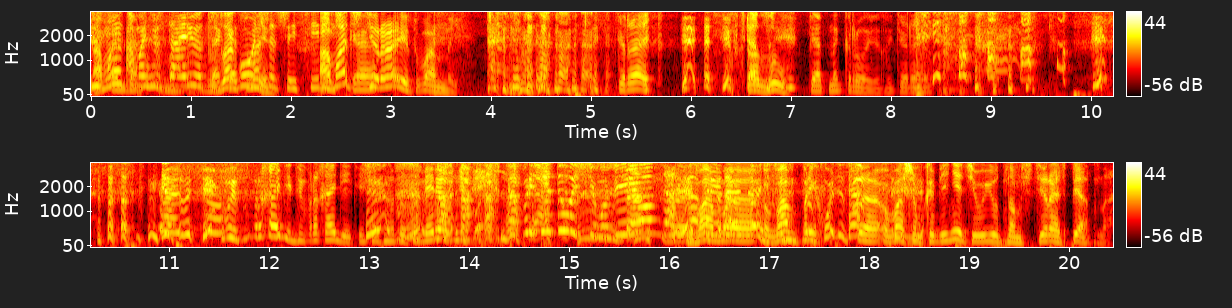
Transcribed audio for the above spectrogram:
А мать А мать просто орет, в такая сумасшедшая истеричка. а мать стирает в ванной Стирает в тазу. пятна крови, затирает. Вы- проходите, проходите. Сейчас мы тут уберем. За предыдущим уберем. Вам, э, вам приходится в вашем кабинете уютном стирать пятна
